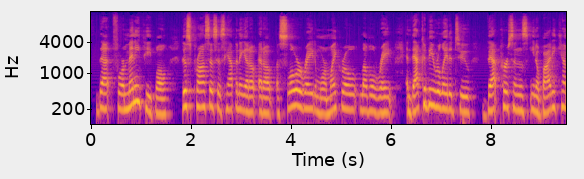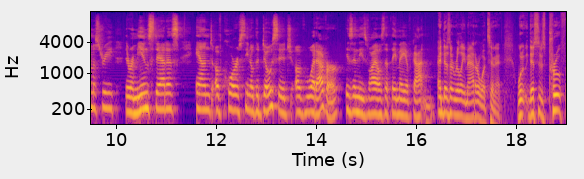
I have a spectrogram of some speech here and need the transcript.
that for many people, this process is happening at, a, at a, a, slower rate, a more micro level rate, and that could be related to that person's, you know, body chemistry, their immune status, and of course, you know, the dosage of whatever is in these vials that they may have gotten. And does it really matter what's in it? This is proof,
